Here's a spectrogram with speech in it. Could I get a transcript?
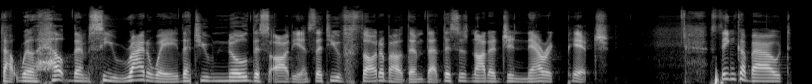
That will help them see right away that you know this audience, that you've thought about them, that this is not a generic pitch. Think about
